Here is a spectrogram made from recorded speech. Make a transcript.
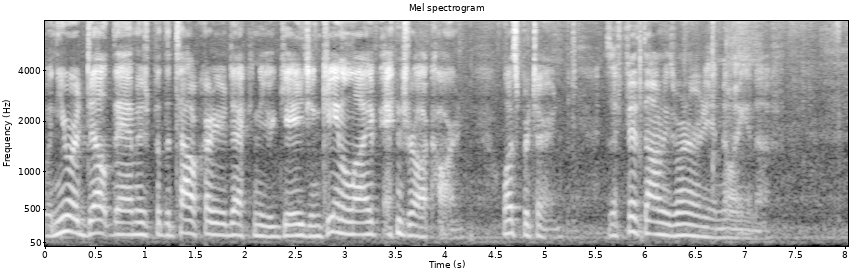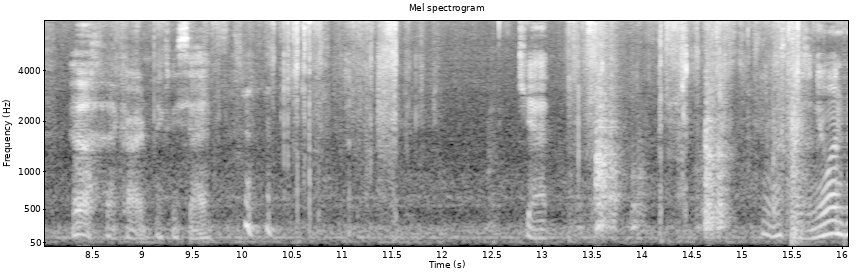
When you are dealt damage, put the top card of your deck into your gauge and gain a life and draw a card. Once per turn. As the 5th Omnis weren't already annoying enough. Ugh, that card makes me sad. Cat. Oh, this guy's a new one.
